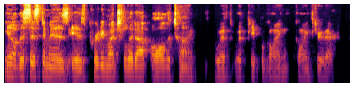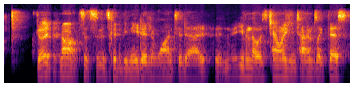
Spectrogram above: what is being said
you know, the system is is pretty much lit up all the time with with people going going through there. Good. No, it's it's, it's good to be needed and wanted, uh, and even though it's challenging times like this.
